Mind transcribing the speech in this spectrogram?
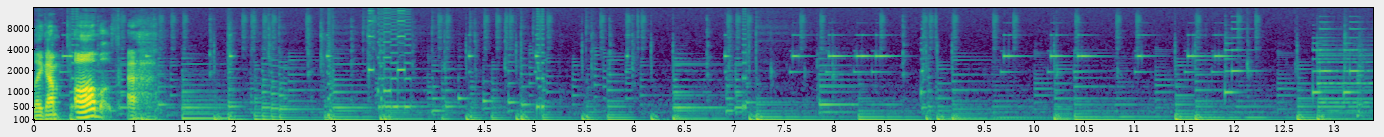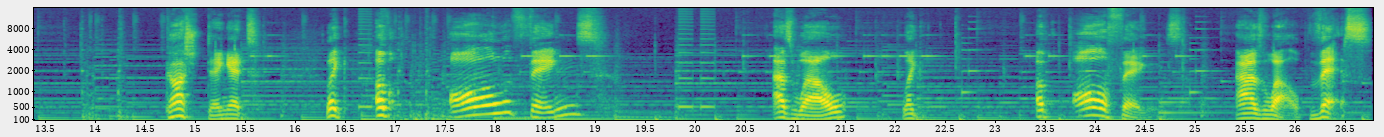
Like, I'm almost... Uh, Gosh dang it. Like, of all things as well, like, of all things as well, this.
